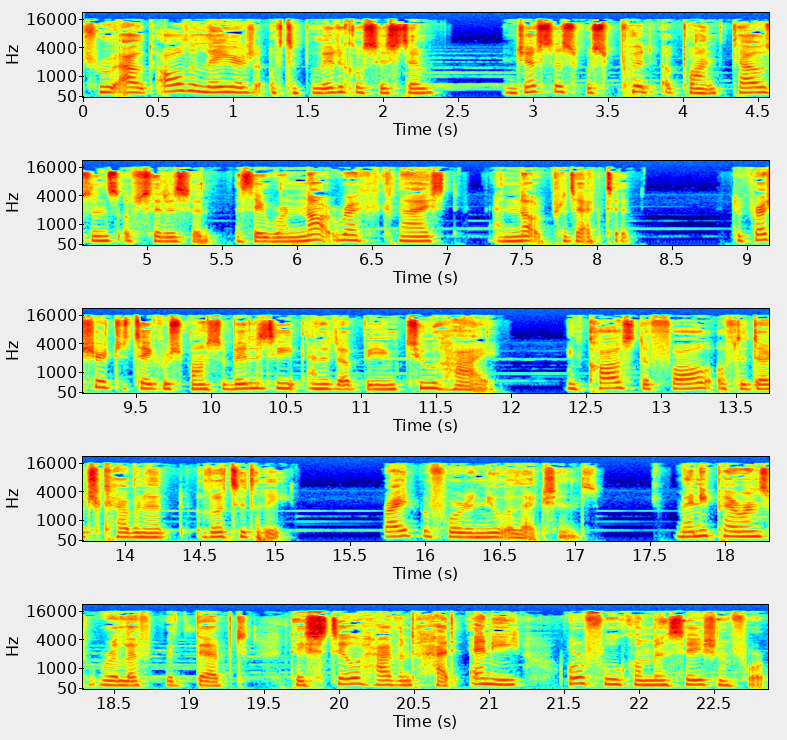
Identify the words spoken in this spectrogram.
Throughout all the layers of the political system, injustice was put upon thousands of citizens as they were not recognized and not protected. The pressure to take responsibility ended up being too high, and caused the fall of the Dutch cabinet Rutte III, right before the new elections. Many parents were left with debt they still haven't had any or full compensation for,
